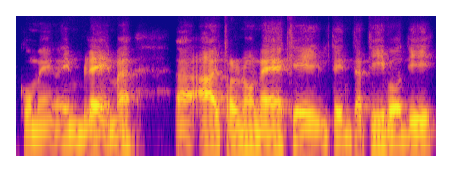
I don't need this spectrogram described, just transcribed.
come emblema, eh, altro non è che il tentativo di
